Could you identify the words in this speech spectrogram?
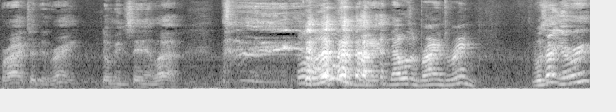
Brian took his ring. Don't mean to say that loud. Well, that, wasn't Brian, that wasn't Brian's ring. was that your ring?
